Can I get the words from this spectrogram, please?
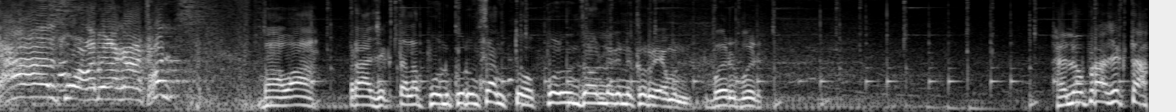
चाल सोळा वेळा का चाल! भावा प्राजक्ताला फोन करून सांगतो पळून जाऊन लग्न करूया म्हणून. बर बर. हॅलो प्राजक्ता.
